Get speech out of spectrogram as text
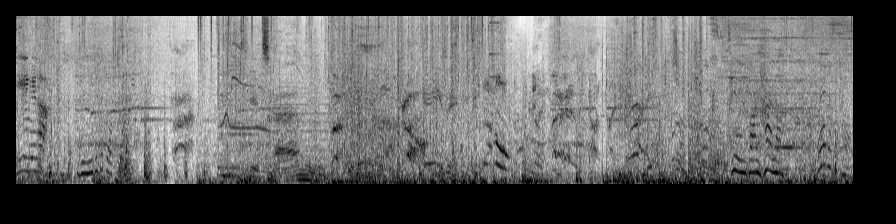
Healing it up. You needed a doctor? Valhalla. Where does it hurt?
